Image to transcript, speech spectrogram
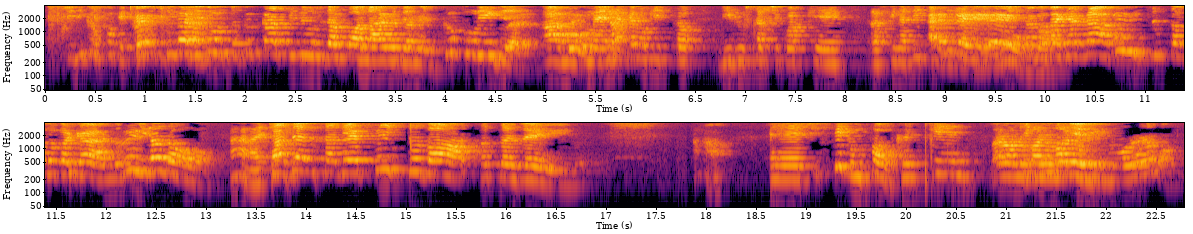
ci dica un po' che cosa... Ci dica di tutto, che cazzo di tutto da parlare da me? Che pulite! Ah, come? Noi abbiamo chiesto di illustrarci qualche raffinatezza eh, eh, eh, stanno facendo la stanno facendo, vedi no? Ah, e La testa di pizza pazza stasera. Ah, eh, ci spiega un po' che... che Ma non che lo fanno gusto- male di muore, no?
